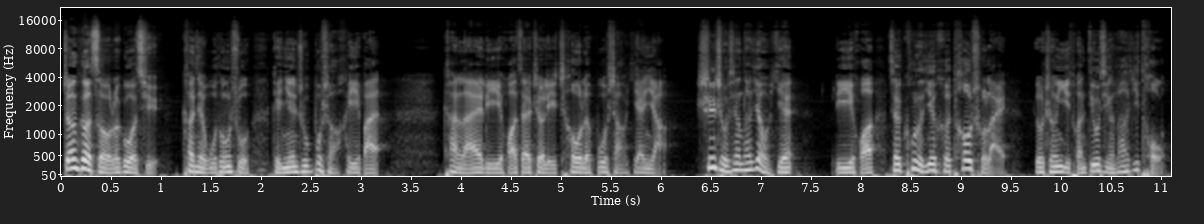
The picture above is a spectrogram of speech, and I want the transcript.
张克走了过去，看见梧桐树给粘出不少黑斑，看来李一华在这里抽了不少烟呀。伸手向他要烟，李一华将空的烟盒掏出来，揉成一团丢进垃圾桶，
